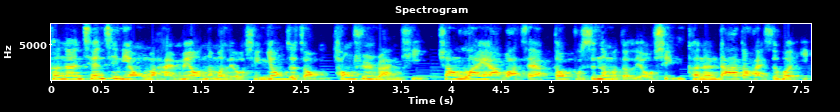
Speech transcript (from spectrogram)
可能前几年我们还没有那么流行用这种通讯软体，像 Line 啊、WhatsApp 都不是那么的流行，可能大家都还是会以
